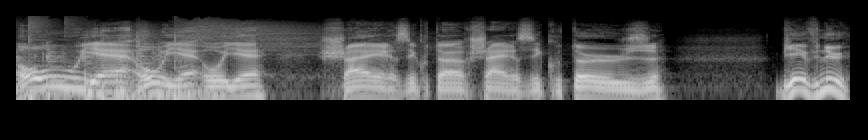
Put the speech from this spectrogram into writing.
Oh yeah, oh yeah, oh yeah. Chers écouteurs, chères écouteuses, bienvenue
